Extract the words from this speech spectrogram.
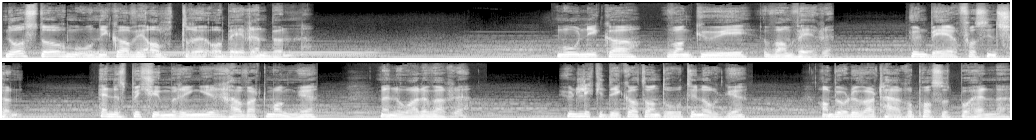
Nå står Monica ved alteret og ber en bønn. Monica Wangui Vanvere. Hun ber for sin sønn. Hennes bekymringer har vært mange, men nå er det verre. Hun likte ikke at han dro til Norge. Han burde vært her og passet på henne.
